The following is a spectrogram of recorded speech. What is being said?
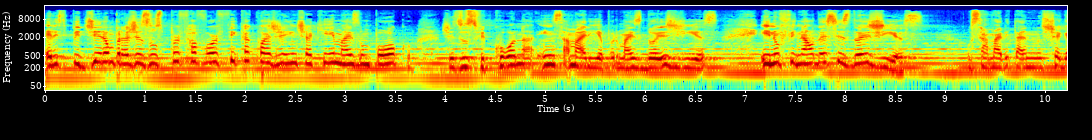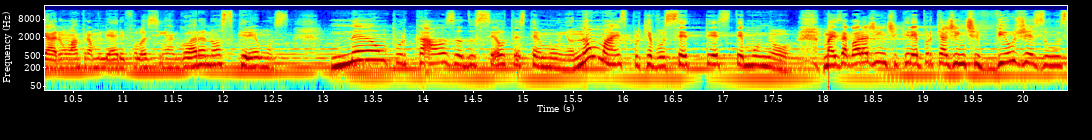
Eles pediram para Jesus, por favor, fica com a gente aqui mais um pouco. Jesus ficou na, em Samaria por mais dois dias. E no final desses dois dias, os samaritanos chegaram lá para a mulher e falaram assim: agora nós cremos, não por causa do seu testemunho, não mais porque você testemunhou, mas agora a gente crê porque a gente viu Jesus,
